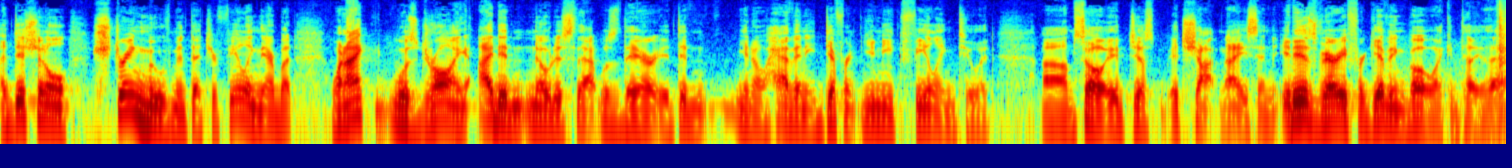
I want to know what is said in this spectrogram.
additional string movement that you're feeling there. But when I was drawing, I didn't notice that was there. It didn't you know, have any different unique feeling to it. Um, so it just, it shot nice and it is very forgiving bow, I can tell you that.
